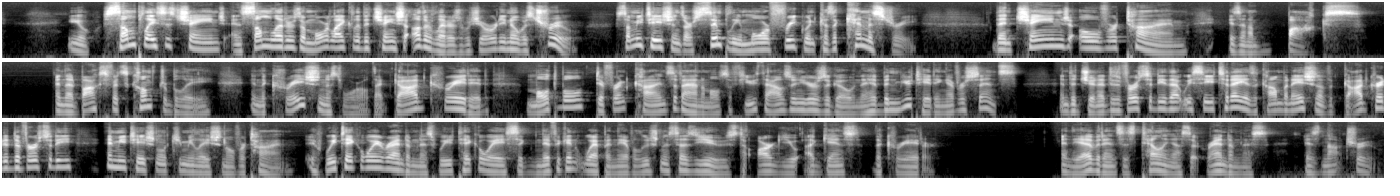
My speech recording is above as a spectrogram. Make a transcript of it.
you know, some places change, and some letters are more likely to change to other letters, which you already know is true. Some mutations are simply more frequent because of chemistry then change over time is in a box. And that box fits comfortably in the creationist world that God created multiple different kinds of animals a few thousand years ago, and they have been mutating ever since. And the genetic diversity that we see today is a combination of God created diversity and mutational accumulation over time. If we take away randomness, we take away a significant weapon the evolutionist has used to argue against the Creator and the evidence is telling us that randomness is not true.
